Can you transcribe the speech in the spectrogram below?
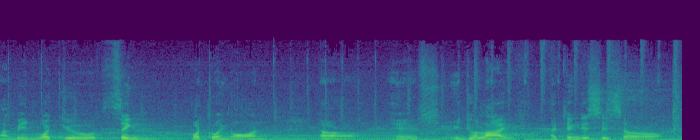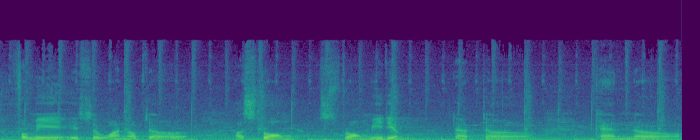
I mean, what you think, what's going on uh, in your life. I think this is uh, for me is one of the strong strong medium that uh, can uh,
